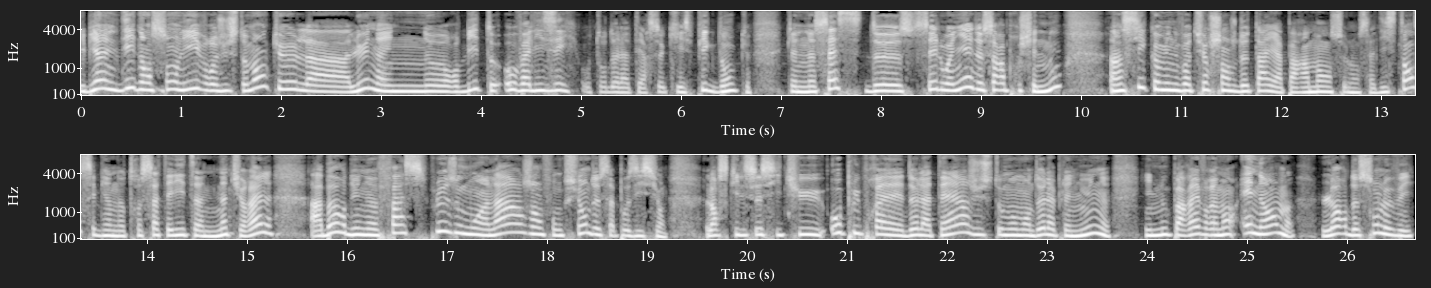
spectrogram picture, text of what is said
eh bien il dit dans son livre justement que la Lune a une orbite ovalisée autour de la Terre, ce qui explique donc qu'elle ne cesse de s'éloigner, de se rapprocher de nous. Ainsi comme une voiture change de taille apparemment selon sa distance, eh bien notre satellite naturel aborde une face plus ou moins large en fonction de sa position. Lorsqu'il se situe au plus près de la Terre, juste au moment de la pleine Lune, il nous paraît vraiment énorme lors de son lever.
